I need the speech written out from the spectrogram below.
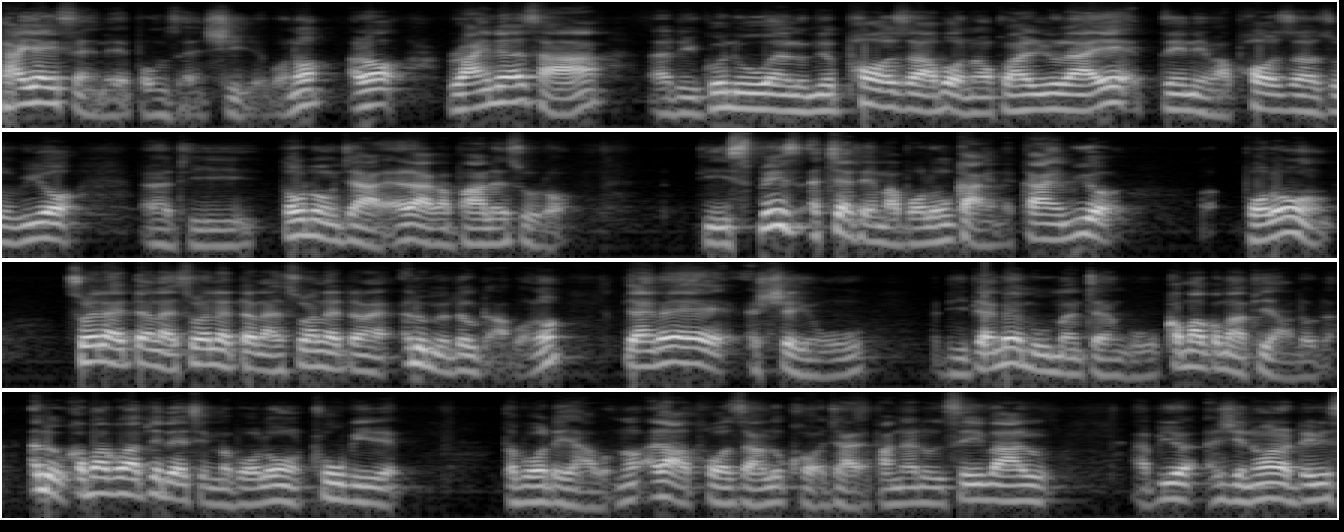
ဓာတ်ရိုက်ဆန်တဲ့ပုံစံရှိတယ်ပေါ့နော်အဲ့တော့ Riders ဟာအဲဒီ Gundogan လိုမျိုး Forza ပေါ့နော် Guardiola ရဲ့အသင်းတွေမှာ Forza ဆိုပြီးတော့အဲဒီသုံးလုံးကြတယ်အဲ့ဒါကဘာလဲဆိုတော့ဒီ space အချက်ထဲမှာဘောလုံးကင်တယ်ကင်ပြီးတော့ဘောလုံးဆွဲလိုက်တက်လိုက်ဆွဲလိုက်တက်လိုက်ဆွဲလိုက်တက်လိုက်အဲ့လိုမျိုးလုပ်တာပေါ့နော်ပြိုင်မဲ့အရှိန်ကိုဒီပြိုင်မဲ့ momentum ကိုကမောက်ကမဖြစ်အောင်လုပ်တာအဲ့လိုကမောက်ကမဖြစ်တဲ့အချိန်မှာဘောလုံးကိုထိုးပြီးတဲ့သဘောတရားပေါ့နော်အဲ့ဒါကို Forza လို့ခေါ်ကြတယ်ဘာနယ်လို Silva တို့အပြီးတော့အရင်တော့ David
